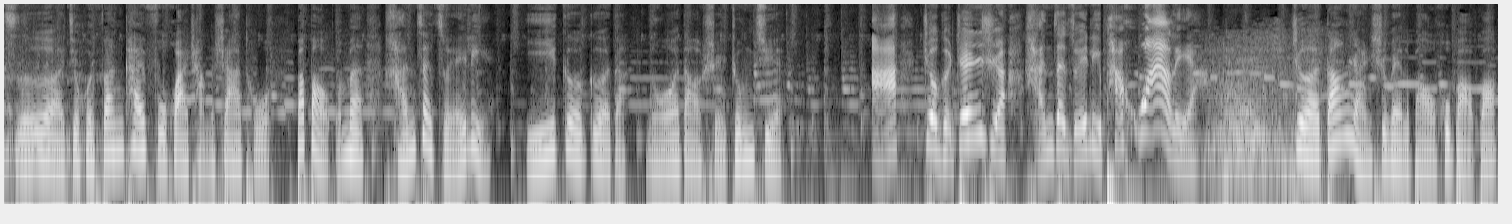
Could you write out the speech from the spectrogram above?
雌鳄就会翻开孵化场的沙土，把宝宝们含在嘴里，一个个的挪到水中去。这可真是含在嘴里怕化了呀！这当然是为了保护宝宝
